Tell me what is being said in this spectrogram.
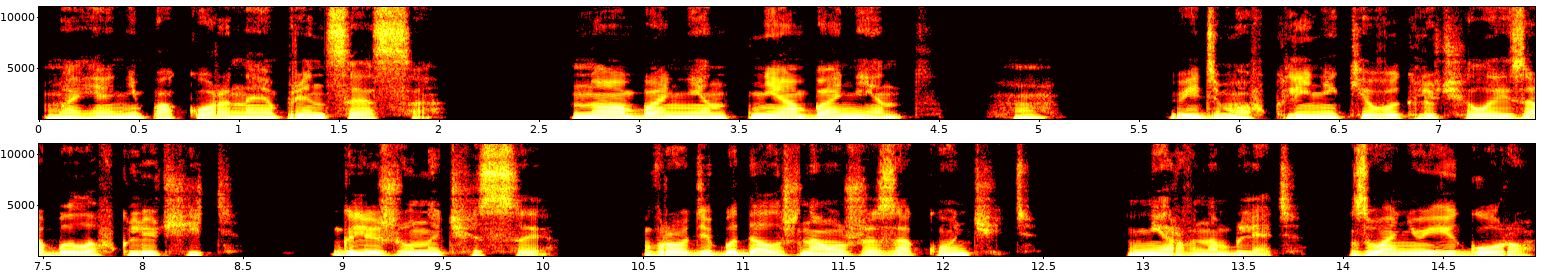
Моя непокорная принцесса. Но абонент не абонент. Хм. Видимо, в клинике выключила и забыла включить. Гляжу на часы. Вроде бы должна уже закончить. Нервно, блядь. Звоню Егору.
